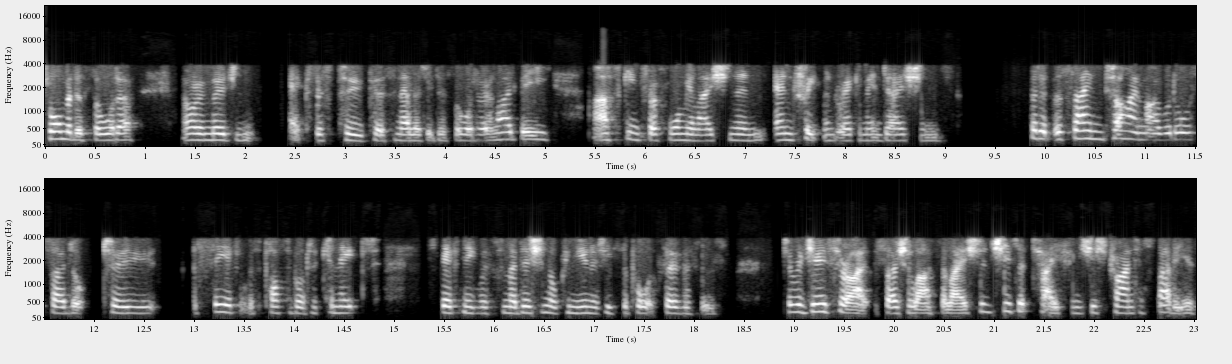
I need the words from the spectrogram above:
trauma disorder, or emergent Axis II personality disorder. And I'd be asking for formulation and, and treatment recommendations. But at the same time, I would also look to see if it was possible to connect Stephanie with some additional community support services to reduce her social isolation. She's at TAFE and she's trying to study is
